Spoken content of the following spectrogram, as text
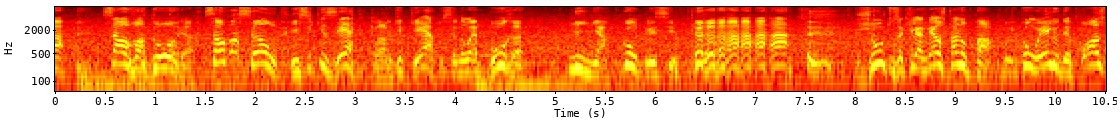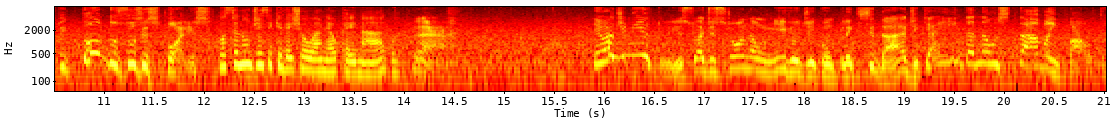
Salvadora! Salvação! E se quiser, claro que quer, você não é burra. minha cúmplice. Juntos, aquele anel está no papo. E com ele, o depósito e todos os espólios. Você não disse que deixou o anel cair na água? Ah, eu admito, isso adiciona um nível de complexidade que ainda não estava em pauta.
